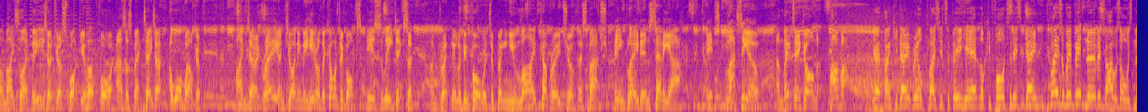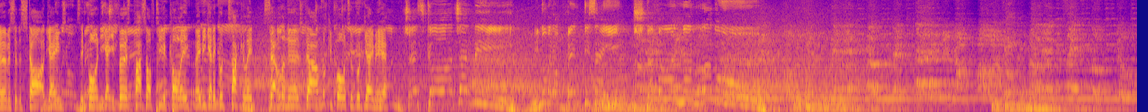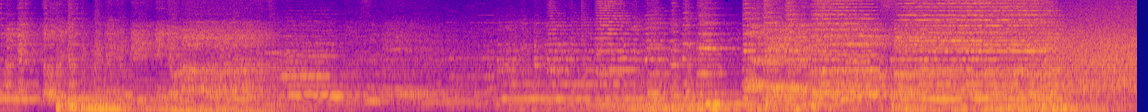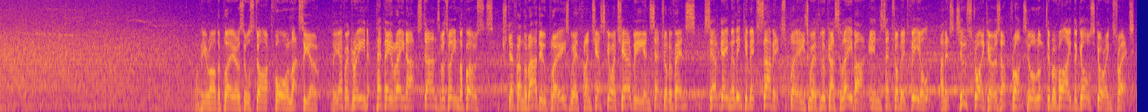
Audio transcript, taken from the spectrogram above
Well, nights like these are just what you hope for as a spectator. A warm welcome. I'm Derek Rae, and joining me here on the commentary box is Lee Dixon. I'm greatly looking forward to bringing you live coverage of this match being played in Serie A. It's Lazio, and they take on Parma. Yeah, thank you, Derek. Real pleasure to be here. Looking forward to this game. Players will be a bit nervous. I was always nervous at the start of games. It's important you get your first pass off to your colleague, maybe get a good tackle in, settle the nerves down. Looking forward to a good game here. Francesco Acerbi, numero 26, Stefan here are the players who'll start for Lazio. The evergreen Pepe Reina stands between the posts. Stefan Radu plays with Francesco Acerbi in central defence. Sergej Milinkovic-Savic plays with Lucas Leiva in central midfield. And it's two strikers up front who'll look to provide the goal-scoring threat.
